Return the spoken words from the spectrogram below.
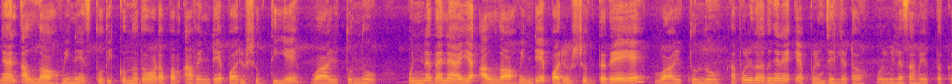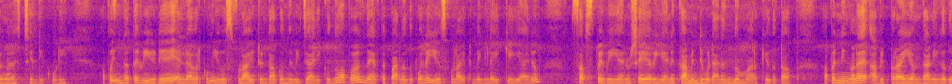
ഞാൻ അള്ളാഹുവിനെ സ്തുതിക്കുന്നതോടൊപ്പം അവന്റെ പരിശുദ്ധിയെ വാഴ്ത്തുന്നു. ഉന്നതനായ അള്ളാഹുവിന്റെ പരിശുദ്ധതയെ വാഴ്ത്തുന്നു. അപ്പോൾ ഇത് അതിങ്ങനെ എപ്പോഴും ചെല്ലട്ടോ. ഒഴിവില്ല സമയത്തൊക്കെ ഇങ്ങനെ ചെല്ലിക്കൂടി. അപ്പോൾ ഇന്നത്തെ വീഡിയോ എല്ലാവർക്കും യൂസ്ഫുൾ ആയിട്ടുണ്ടാകുമെന്ന് വിചാരിക്കുന്നു. അപ്പോൾ നേരത്തെ പറഞ്ഞതുപോലെ യൂസ്ഫുൾ ആയിട്ടുണ്ടെങ്കിൽ ലൈക്ക് ചെയ്യാനും സബ്സ്ക്രൈബ് ചെയ്യാനും ഷെയർ ചെയ്യാനും കമന്റ് വിടാനൊന്നും മാർക്ക് ചെയ്തിട്ടോ അപ്പം നിങ്ങളെ അഭിപ്രായം എന്താണിത്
